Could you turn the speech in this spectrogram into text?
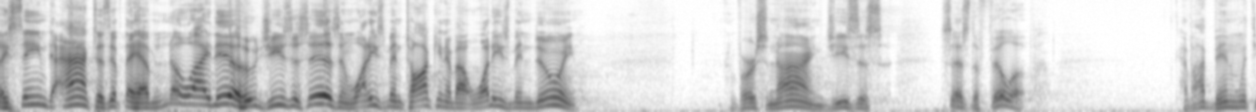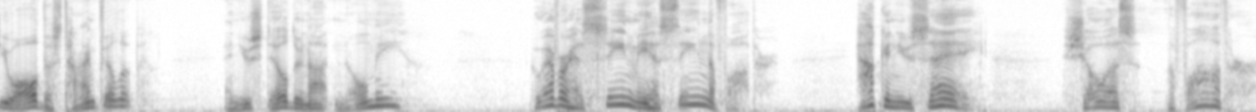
They seem to act as if they have no idea who Jesus is and what he's been talking about, what he's been doing. Verse 9, Jesus says to Philip, Have I been with you all this time, Philip, and you still do not know me? Whoever has seen me has seen the Father. How can you say, Show us the Father?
